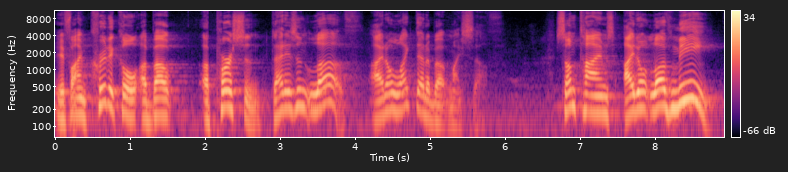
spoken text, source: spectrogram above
If I'm critical about a person, that isn't love. I don't like that about myself. Sometimes I don't love me.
